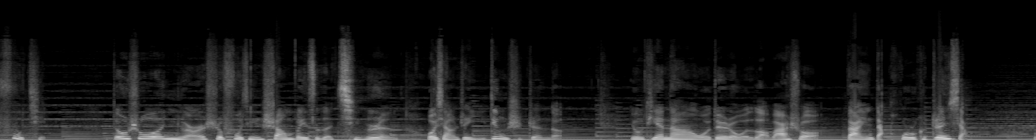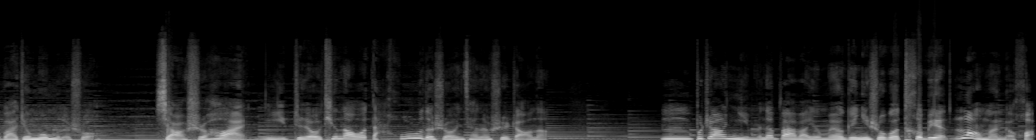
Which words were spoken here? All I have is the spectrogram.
父亲》。都说女儿是父亲上辈子的情人，我想这一定是真的。有天呢，我对着我的老爸说：“爸，你打呼噜可真响。”我爸就默默地说：“小时候啊，你只有听到我打呼噜的时候，你才能睡着呢。”嗯，不知道你们的爸爸有没有给你说过特别浪漫的话？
